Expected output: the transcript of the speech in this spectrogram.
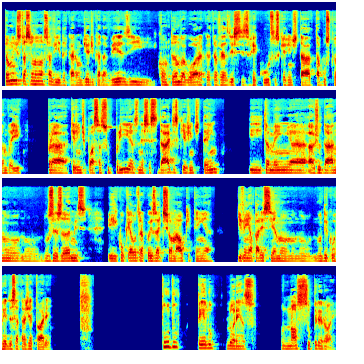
Então isso está sendo a nossa vida, cara, um dia de cada vez e contando agora que, através desses recursos que a gente está tá buscando aí para que a gente possa suprir as necessidades que a gente tem e também a, ajudar no, no, nos exames e qualquer outra coisa adicional que tenha que venha aparecer no, no, no decorrer dessa trajetória. Tudo pelo Lorenzo, o nosso super-herói.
